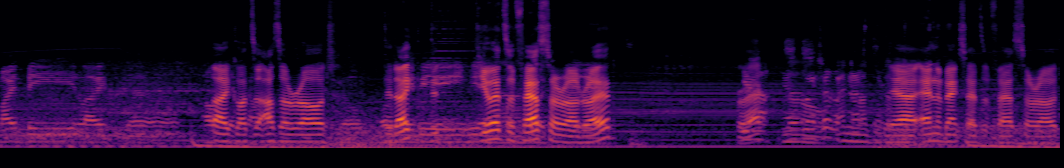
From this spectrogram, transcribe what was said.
might be like. Uh, I got the other or route. something, or Did I? Did, he you had the faster like route, right? Correct? Yeah, Animax had the Animax faster got- Yeah, Animax had the faster route.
